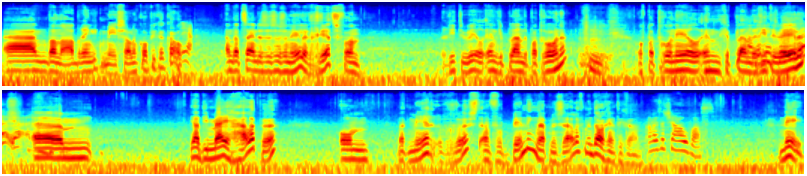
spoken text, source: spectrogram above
En daarna drink ik meestal een kopje cacao. Ja. En dat zijn dus, dus een hele rits van ritueel ingeplande patronen. Hm. Of patroneel ingeplande rituelen. Ja. Ehm, ja, die mij helpen om met meer rust en verbinding met mezelf mijn dag in te gaan. Of is dat je houvast? Nee,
